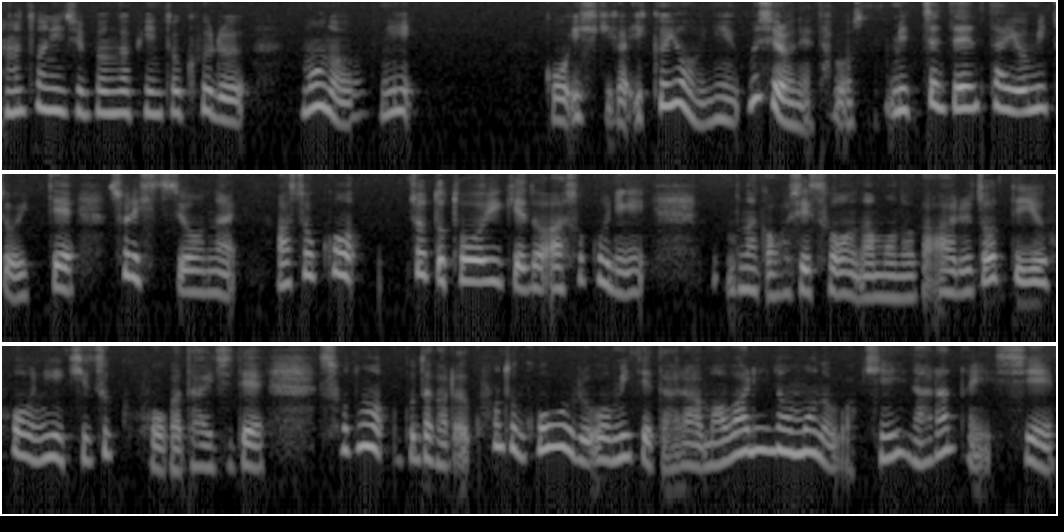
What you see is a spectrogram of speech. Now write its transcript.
本当に自分がピンとくるものにこう意識がいくようにむしろね多分めっちゃ全体を見ておいてそれ必要ない。あそこちょっと遠いけどあそこになんか欲しそうなものがあるぞっていう方に気づく方が大事でそのだから本当ゴールを見てたら周りのものは気にならないし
